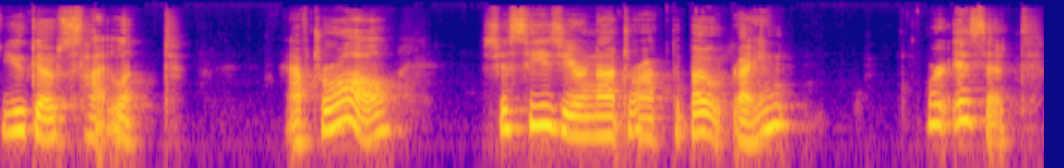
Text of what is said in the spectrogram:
You go silent. After all, it's just easier not to rock the boat, right? Or is it?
